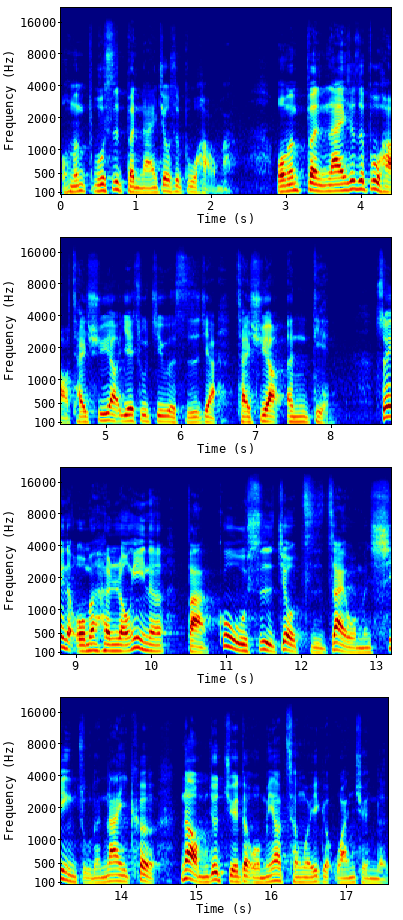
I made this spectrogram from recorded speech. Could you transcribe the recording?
我们不是本来就是不好吗？我们本来就是不好，才需要耶稣基督的十字架，才需要恩典。所以呢，我们很容易呢，把故事就只在我们信主的那一刻，那我们就觉得我们要成为一个完全人。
